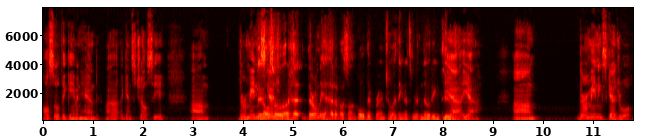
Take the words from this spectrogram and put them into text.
Also, the game in hand uh, against Chelsea. Um, the remaining they're schedule... also ahead. They're only ahead of us on goal differential. I think that's worth noting too. Yeah, yeah. Um, the remaining schedule:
